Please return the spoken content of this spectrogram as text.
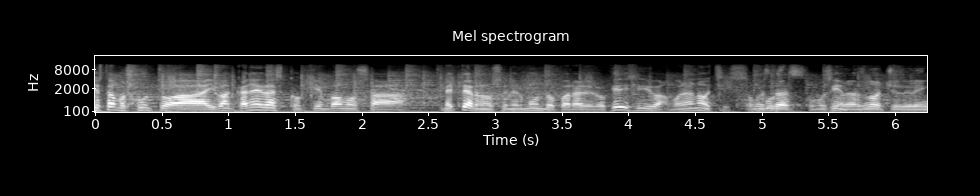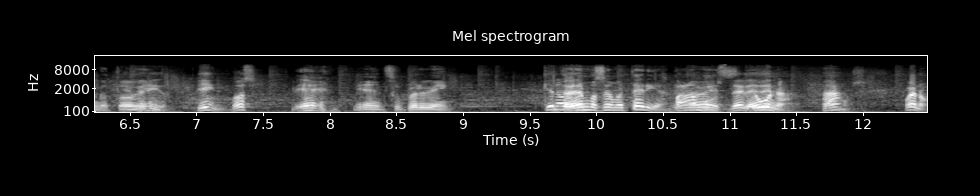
Estamos junto a Iván Canelas, con quien vamos a meternos en el mundo paralelo. ¿Qué dice Iván? Buenas noches. ¿Cómo estás? Como siempre. Buenas noches, gringo. ¿Todo Bienvenido. bien? Bien, ¿vos? Bien, bien, súper bien. ¿Qué tenemos en materia? Vamos, de una. ¿ah? Bueno,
